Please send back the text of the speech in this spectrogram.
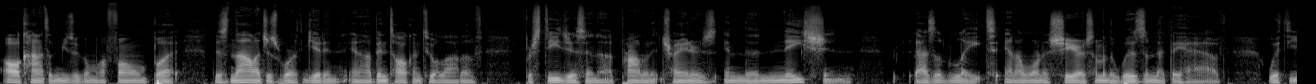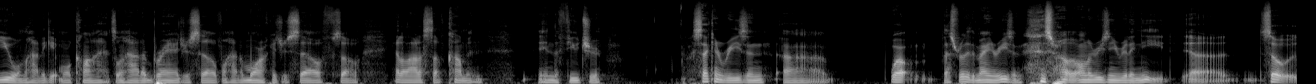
all kinds of music on my phone. But this knowledge is worth getting, and I've been talking to a lot of prestigious and uh, prominent trainers in the nation as of late, and I want to share some of the wisdom that they have with you on how to get more clients, on how to brand yourself, on how to market yourself. So, got a lot of stuff coming in the future. Second reason. Uh, well, that's really the main reason. It's the only reason you really need. Uh, so,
